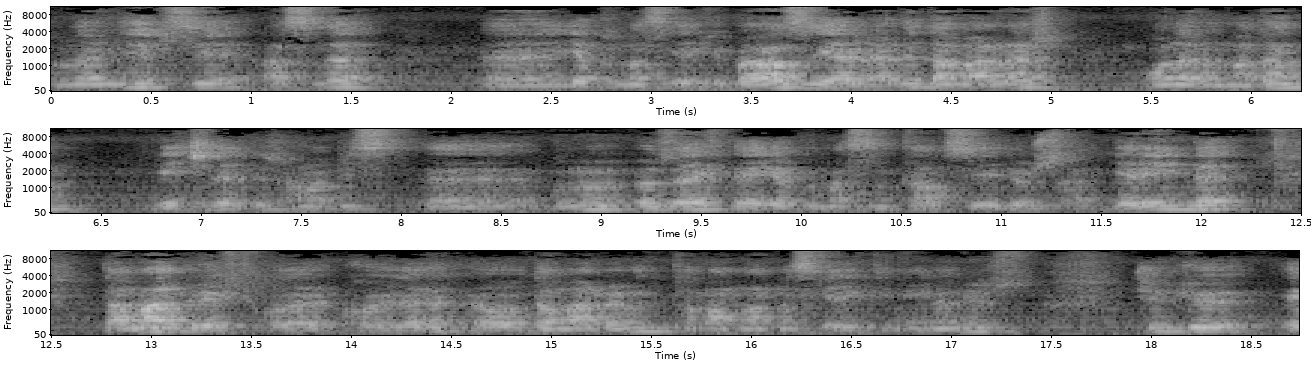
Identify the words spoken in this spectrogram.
Bunların hepsi aslında e, yapılması gerekiyor. Bazı yerlerde damarlar onarılmadan geçilebilir ama biz e, bunu özellikle yapılmasını tavsiye ediyoruz. Gereğinde damar grafik olarak koyularak o damarların tamamlanması gerektiğine inanıyoruz. Çünkü e,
